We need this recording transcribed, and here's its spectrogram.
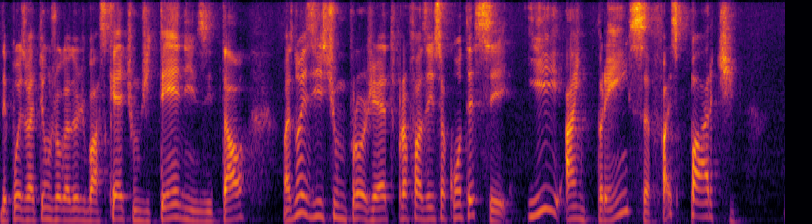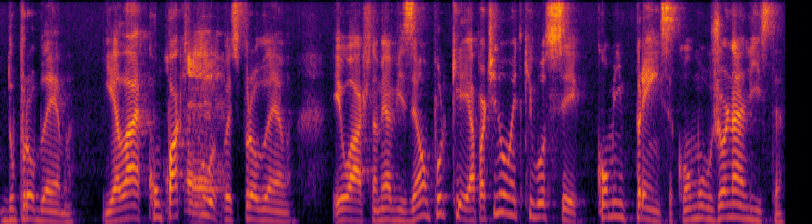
depois vai ter um jogador de basquete, um de tênis e tal, mas não existe um projeto para fazer isso acontecer. E a imprensa faz parte do problema. E ela compactua é. com esse problema, eu acho, na minha visão, porque a partir do momento que você, como imprensa, como jornalista,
